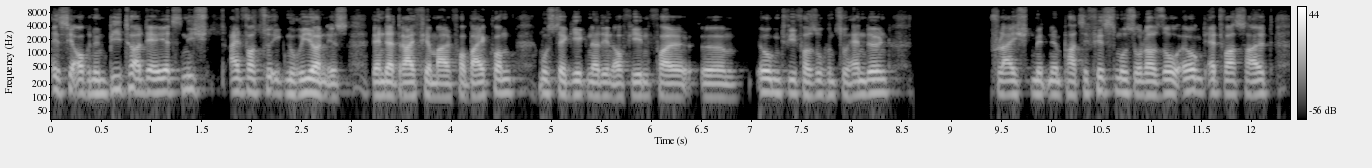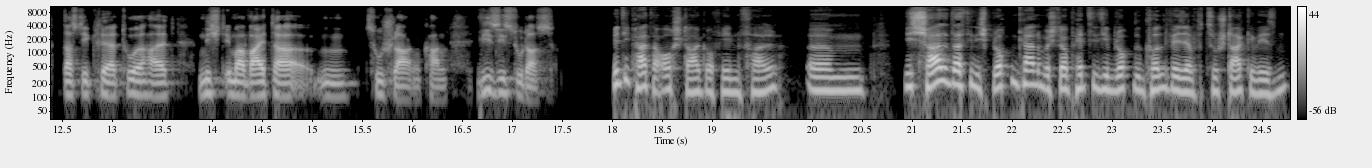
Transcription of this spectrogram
ist ja auch 'nen Bieter, der jetzt nicht einfach zu ignorieren ist. Wenn der 3, 4 Mal vorbeikommt, muss der Gegner den auf jeden Fall, ähm, irgendwie versuchen zu händeln. Vielleicht mit 'nem Pazifismus oder so, irgendetwas halt, dass die Kreatur halt nicht immer weiter, hm, zuschlagen kann. Wie siehst du das? Finde die Karte auch stark auf jeden Fall. Ähm, ist schade, dass sie nicht blocken kann, aber ich glaube, hätte sie sie blocken gekonnt, wäre sie einfach zu stark gewesen.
